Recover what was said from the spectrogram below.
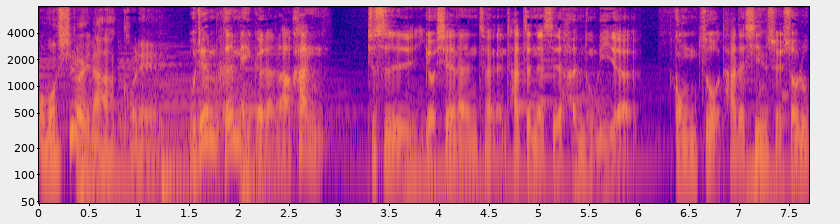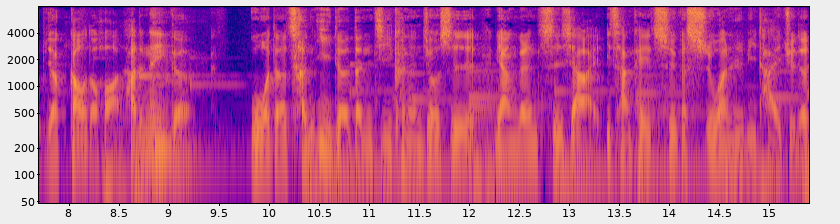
面白いなこれ。我觉得可能每个人啊，看就是有些人可能他真的是很努力的工作，他的薪水收入比较高的话，他的那个、嗯、我的诚意的等级，可能就是两个人吃下来一餐可以吃个十万日币，他也觉得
